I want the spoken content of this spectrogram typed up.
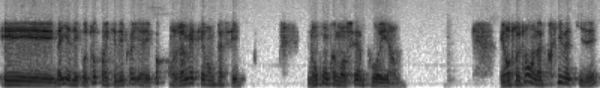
Et ben, il y a des poteaux qui ont été déployés à l'époque qui n'ont jamais été remplacés. Donc on commençait à pourrir. Et entre-temps, on a privatisé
